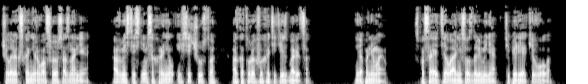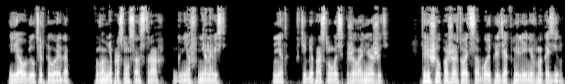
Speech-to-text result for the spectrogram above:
человек сканировал свое сознание, а вместе с ним сохранил и все чувства, от которых вы хотите избавиться. Я понимаю. Спасая тело, они создали меня, теперь я Кивола. И я убил терпилоида. Во мне проснулся страх, гнев, ненависть. Нет, в тебе проснулось желание жить. Ты решил пожертвовать собой, придя к Милене в магазин.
